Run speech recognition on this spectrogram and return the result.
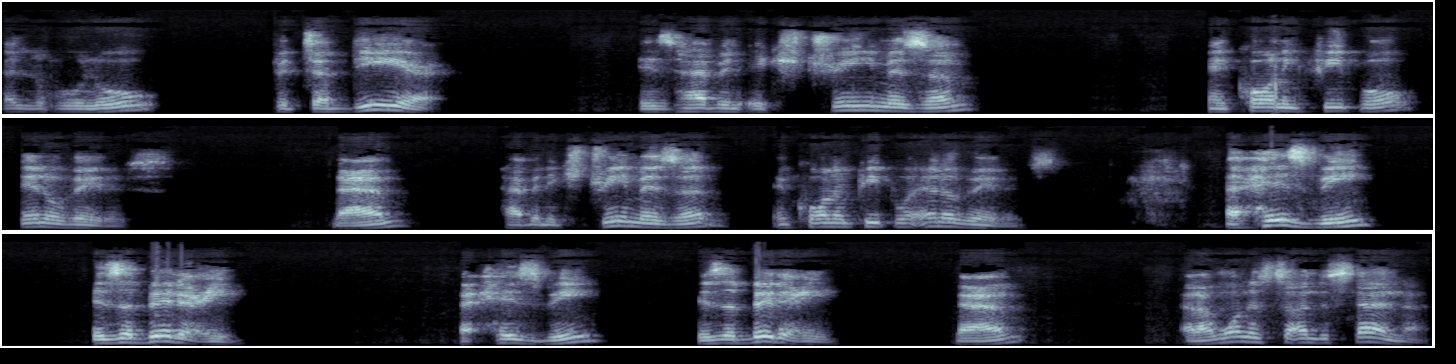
Al-Ghulu fi is having extremism and calling people innovators. Naam, having extremism and calling people innovators. A hizbi is a bid'i. A hizbi is a bid'i. Naam. And I want us to understand that.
